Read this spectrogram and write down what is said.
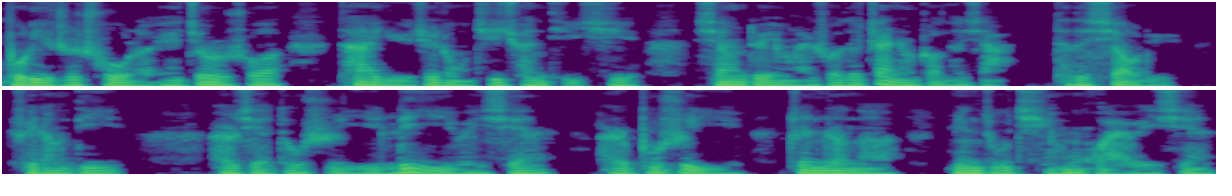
不利之处了。也就是说，它与这种集权体系相对应来说，在战争状态下，它的效率非常低，而且都是以利益为先，而不是以真正的民族情怀为先，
